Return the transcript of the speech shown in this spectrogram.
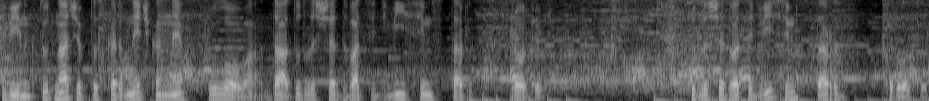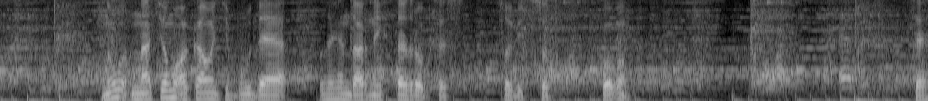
Твінк. Тут начебто скарбничка не фулова. Да, тут лише 28 стартропів. Тут лише 28 стартропів. Ну, на цьому аккаунті буде легендарний стардроп, це 100%. Це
